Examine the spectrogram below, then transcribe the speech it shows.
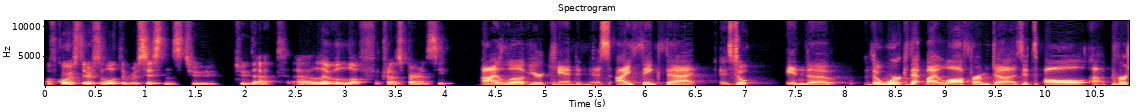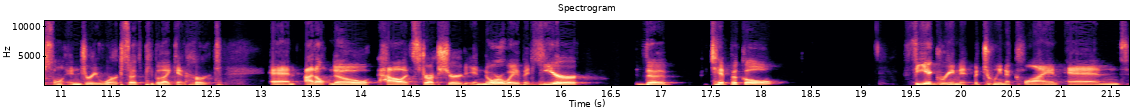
of course, there's a lot of resistance to to that uh, level of transparency. I love your candidness. I think that so in the the work that my law firm does, it's all uh, personal injury work. So it's people that get hurt. And I don't know how it's structured in Norway, but here, the typical fee agreement between a client and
